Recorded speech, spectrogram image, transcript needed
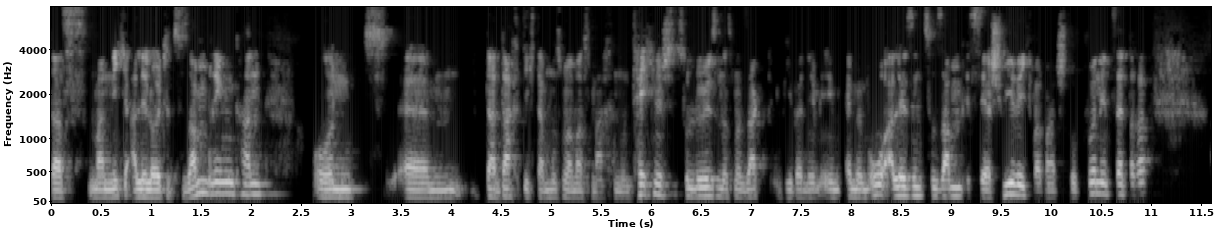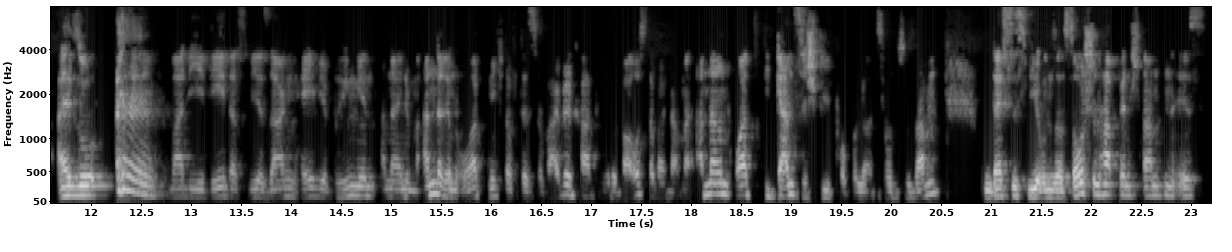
dass man nicht alle Leute zusammenbringen kann. Und ähm, da dachte ich, da muss man was machen. Und technisch zu lösen, dass man sagt, wie bei dem MMO, alle sind zusammen, ist sehr schwierig, weil man hat Strukturen etc. Also war die Idee, dass wir sagen, hey, wir bringen an einem anderen Ort, nicht auf der Survival-Karte, wo du baust, aber an einem anderen Ort die ganze Spielpopulation zusammen. Und das ist, wie unser Social Hub entstanden ist.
